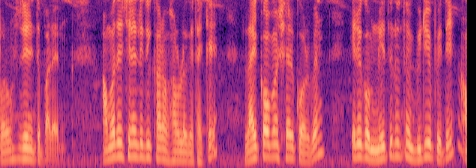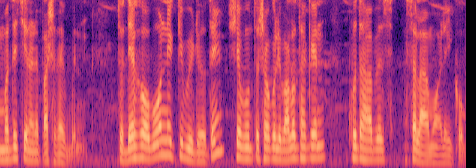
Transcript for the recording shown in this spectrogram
পরামর্শ জেনে নিতে পারেন। আমাদের চ্যানেলটি যদি কারও ভালো লেগে থাকে লাইক কমেন্ট শেয়ার করবেন। এরকম নিত্য নতুন ভিডিও পেতে আমাদের চ্যানেলের পাশে থাকবেন। তো দেখা হব অন্য একটি ভিডিওতে সে পর্যন্ত সকলে ভালো থাকেন। খুদা হাফেজ। আসসালামু আলাইকুম।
